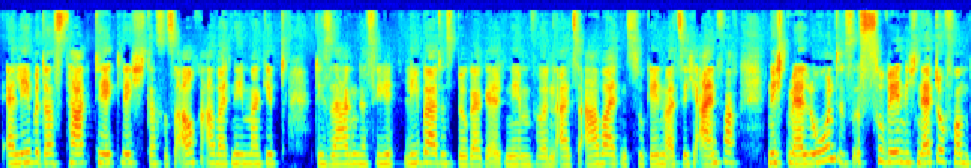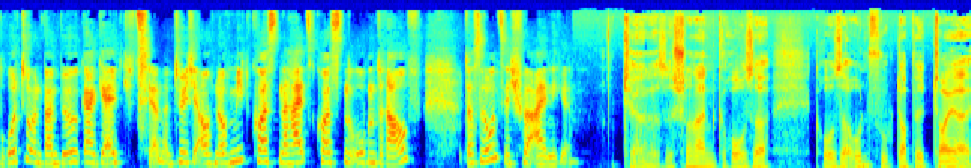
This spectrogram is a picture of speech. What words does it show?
erlebe das tagtäglich, dass es auch Arbeitnehmer gibt, die sagen, dass sie lieber das Bürgergeld nehmen würden, als arbeiten zu gehen, weil es sich einfach nicht mehr lohnt. Es ist zu wenig netto vom Brutto und beim Bürgergeld gibt es ja natürlich auch noch Mietkosten, Heizkosten obendrauf. Das lohnt sich für einige. Tja, das ist schon ein großer, großer Unfug, doppelt teuer.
